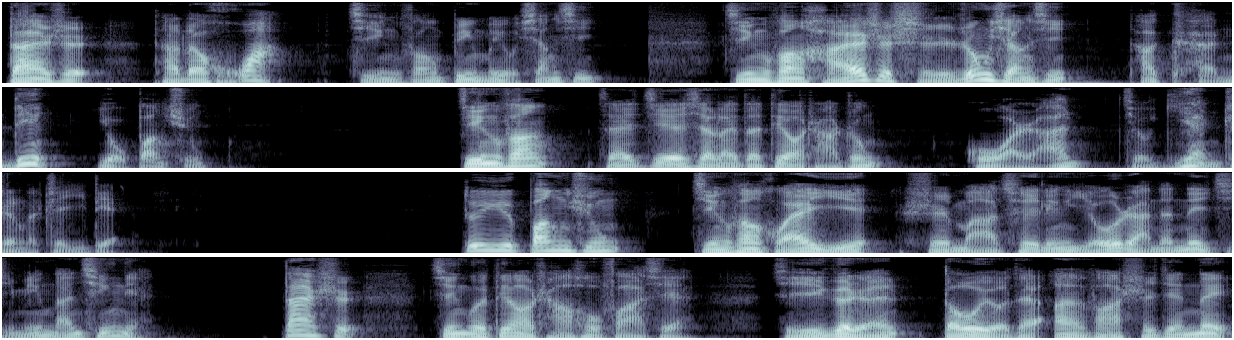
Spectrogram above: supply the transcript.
但是他的话，警方并没有相信。警方还是始终相信他肯定有帮凶。警方在接下来的调查中，果然就验证了这一点。对于帮凶，警方怀疑是马翠玲有染的那几名男青年，但是经过调查后发现，几个人都有在案发时间内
